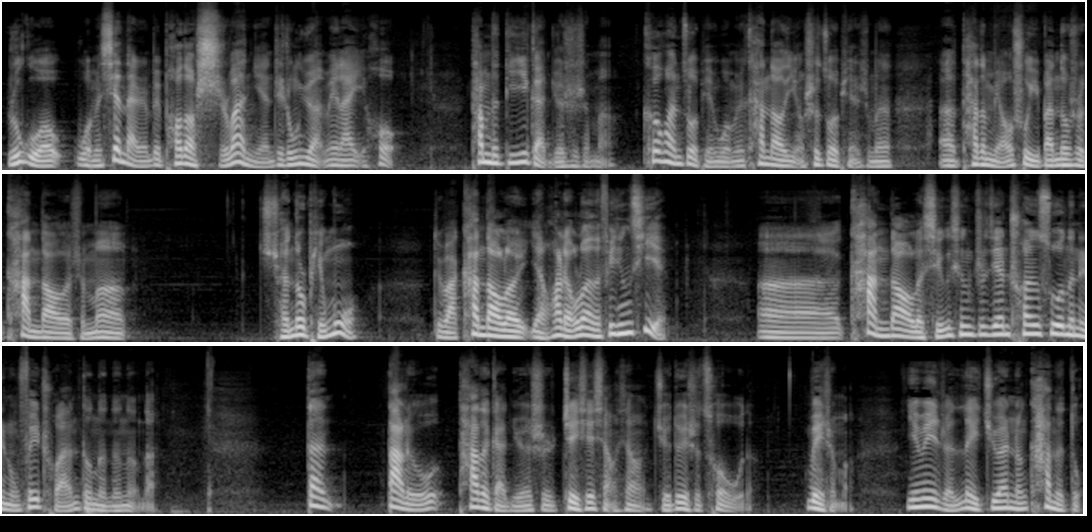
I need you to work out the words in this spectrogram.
如果我们现代人被抛到十万年这种远未来以后，他们的第一感觉是什么？科幻作品我们看到的影视作品什么？呃，他的描述一般都是看到了什么，全都是屏幕，对吧？看到了眼花缭乱的飞行器，呃，看到了行星之间穿梭的那种飞船，等等等等的。但大刘他的感觉是，这些想象绝对是错误的。为什么？因为人类居然能看得懂，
